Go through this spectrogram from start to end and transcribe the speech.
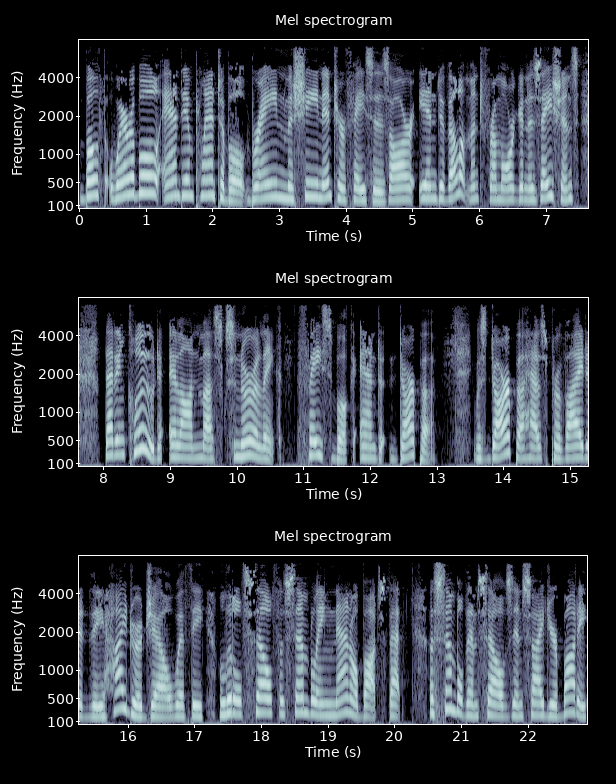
Both wearable and implantable brain machine interfaces are in development from organizations that include Elon Musk's Neuralink, Facebook, and DARPA. It was DARPA has provided the hydrogel with the little self-assembling nanobots that assemble themselves inside your body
